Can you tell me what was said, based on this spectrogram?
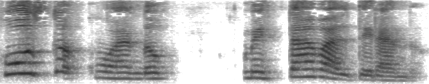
justo cuando me estaba alterando.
